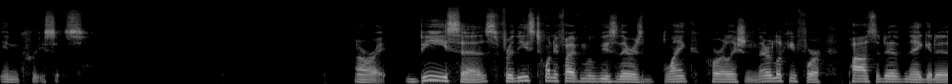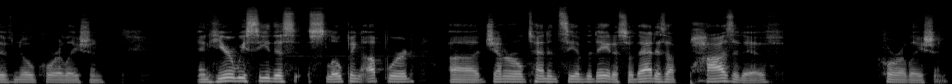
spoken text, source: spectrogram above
increases. All right. B says, for these 25 movies, there is blank correlation. They're looking for positive, negative, no correlation. And here we see this sloping upward uh, general tendency of the data. So that is a positive correlation.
